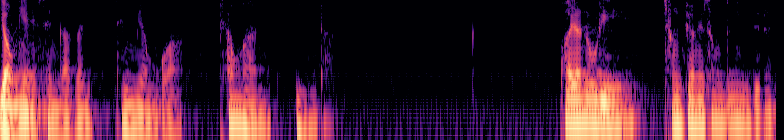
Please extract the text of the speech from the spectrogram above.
영의 생각은 생명과 평안이니라. 과연 우리 장평의 성도님들은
